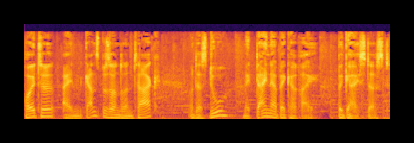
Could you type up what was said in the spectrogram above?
heute einen ganz besonderen Tag und dass du mit deiner Bäckerei begeisterst.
